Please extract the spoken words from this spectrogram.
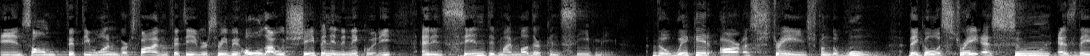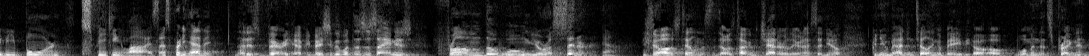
in Psalm 51, verse 5 and 58, verse 3 Behold, I was shapen in iniquity, and in sin did my mother conceive me. The wicked are estranged from the womb. They go astray as soon as they be born, speaking lies. That's pretty heavy. That is very heavy. Basically, what this is saying is from the womb, you're a sinner. Yeah. You know, I was telling this, I was talking to Chad earlier, and I said, you know, can you imagine telling a baby, a, a woman that's pregnant,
